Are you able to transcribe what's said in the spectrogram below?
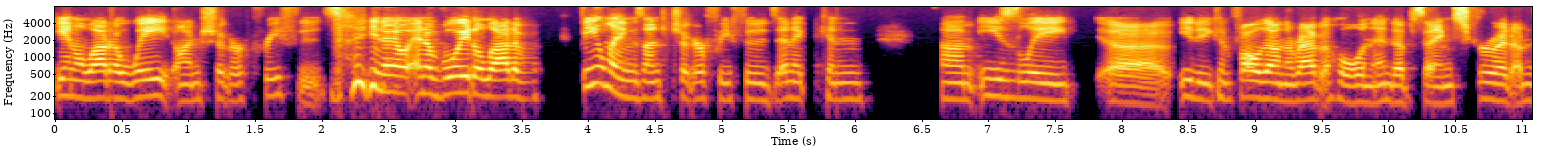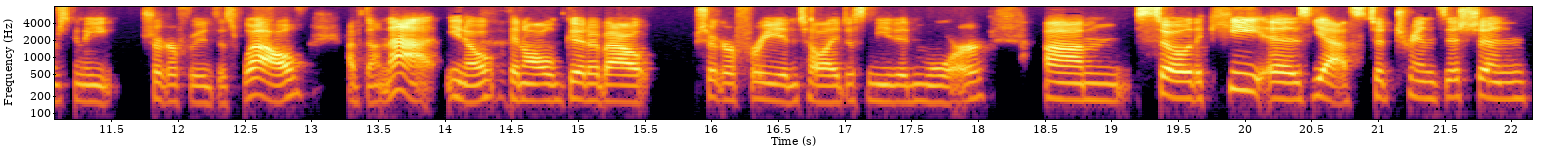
gain a lot of weight on sugar free foods you know and avoid a lot of feelings on sugar free foods. And it can um, easily uh, you know you can fall down the rabbit hole and end up saying screw it i'm just going to eat sugar foods as well. I've done that you know been all good about sugar free until i just needed more. Um, so the key is yes to transition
